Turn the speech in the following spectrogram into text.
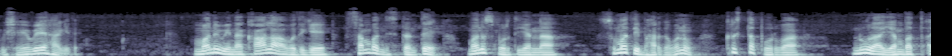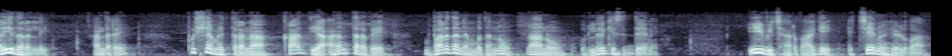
ವಿಷಯವೇ ಆಗಿದೆ. ಮನುವಿನ ಕಾಲಾವಧಿಗೆ ಸಂಬಂಧಿಸಿದಂತೆ ಮನುಸ್ಮೃತಿಯನ್ನ ಸುಮತಿ ಭಾರ್ಗವನ್ನು ಕ್ರಿಸ್ತಪೂರ್ವ ನೂರ ಎಂಬತ್ತೈದರಲ್ಲಿ ಅಂದರೆ ಪುಷ್ಯಮಿತ್ರನ ಕ್ರಾಂತಿಯ ಅನಂತರವೇ ಬರೆದನೆಂಬುದನ್ನು ನಾನು ಉಲ್ಲೇಖಿಸಿದ್ದೇನೆ. ಈ ವಿಚಾರವಾಗಿ ಹೆಚ್ಚೇನು ಹೇಳುವ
